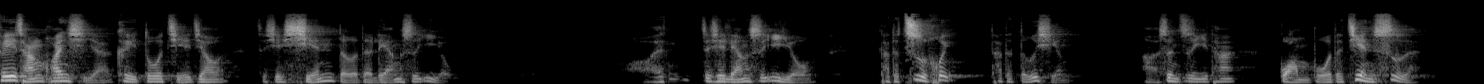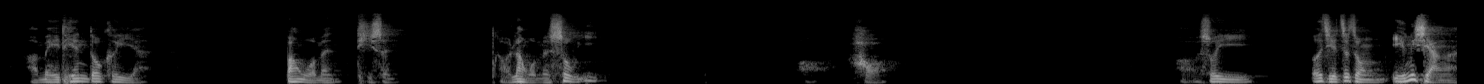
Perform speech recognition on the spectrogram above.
非常欢喜啊，可以多结交这些贤德的良师益友。这些良师益友，他的智慧，他的德行，啊，甚至于他广博的见识啊，每天都可以啊，帮我们提升。好，让我们受益。哦，好，哦，所以，而且这种影响啊，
